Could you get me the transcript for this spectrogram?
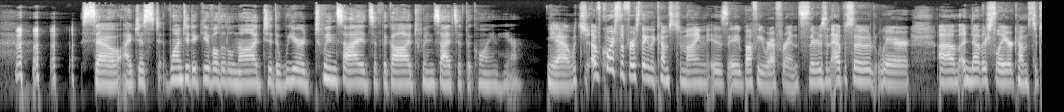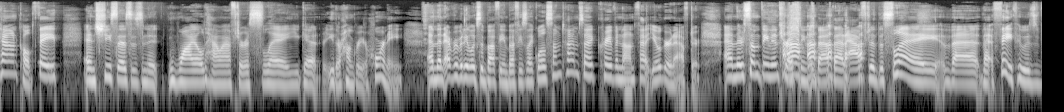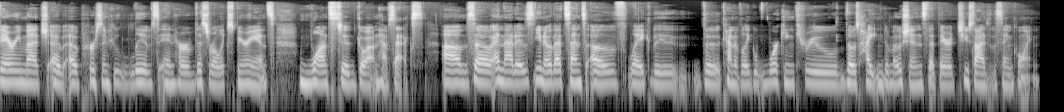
so I just wanted to give a little nod to the weird twin sides of the god, twin sides of the coin here. Yeah, which of course the first thing that comes to mind is a Buffy reference. There is an episode where um, another Slayer comes to town called Faith, and she says, "Isn't it wild how after a slay you get either hungry or horny?" And then everybody looks at Buffy, and Buffy's like, "Well, sometimes I crave a non-fat yogurt after." And there's something interesting about that after the slay that that Faith, who is very much a, a person who lives in her visceral experience, wants to go out and have sex. Um, so, and that is, you know, that sense of like the, the kind of like working through those heightened emotions that they're two sides of the same coin.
